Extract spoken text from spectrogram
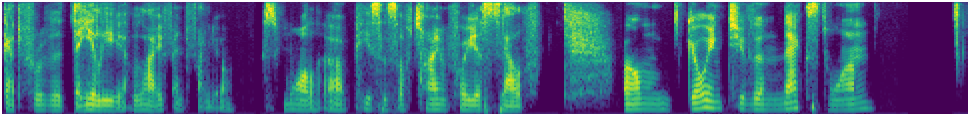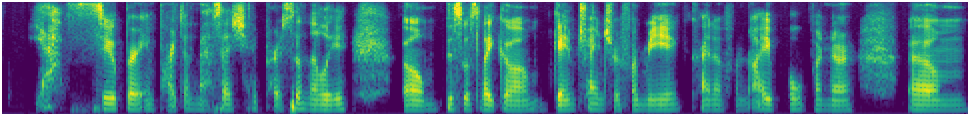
get through the daily life and find your small uh, pieces of time for yourself. Um, going to the next one. Yeah, super important message. I personally, um, this was like a game changer for me, kind of an eye opener. Um,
